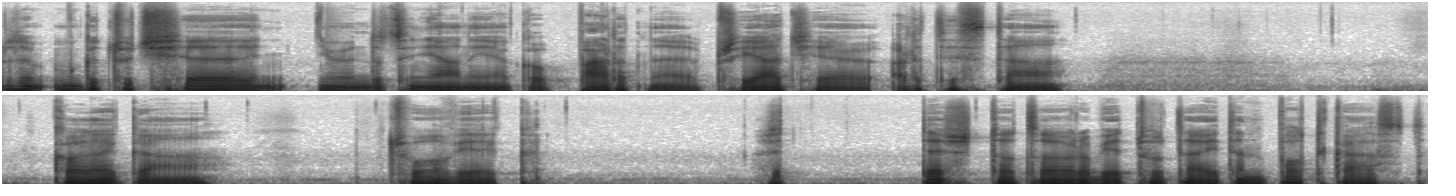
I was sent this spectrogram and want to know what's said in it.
że mogę czuć się, nie wiem, doceniany jako partner, przyjaciel, artysta, kolega, człowiek. Że też to, co robię tutaj, ten podcast,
